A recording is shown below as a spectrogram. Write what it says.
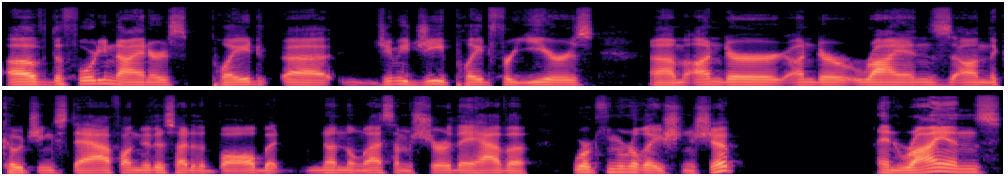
of the 49ers, played uh, Jimmy G played for years um, under under Ryans on the coaching staff on the other side of the ball, but nonetheless, I'm sure they have a working relationship. And Ryans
